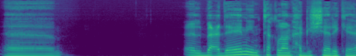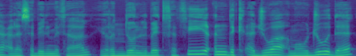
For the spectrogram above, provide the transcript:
آه بعدين ينتقلون حق الشركة على سبيل المثال يردون البيت ففي عندك أجواء موجودة.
